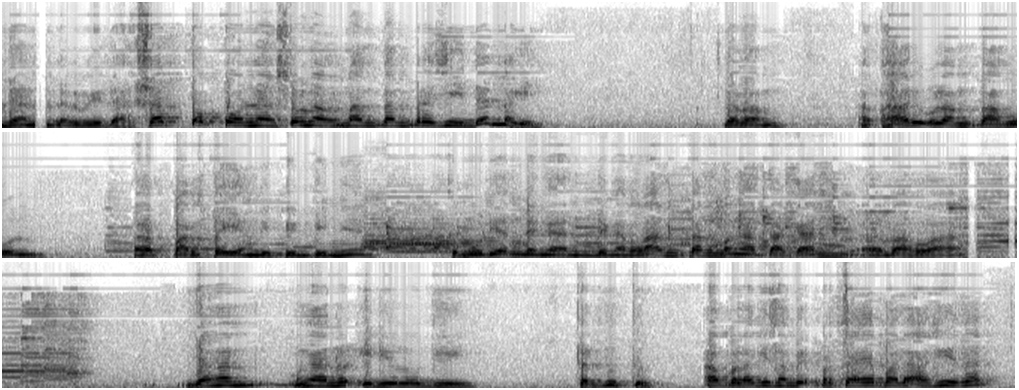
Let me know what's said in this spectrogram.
Dan lebih dahsyat tokoh nasional mantan presiden lagi. Dalam hari ulang tahun uh, partai yang dipimpinnya. Kemudian dengan dengan lantang mengatakan uh, bahwa jangan menganut ideologi tertutup. Apalagi sampai percaya pada akhirat.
